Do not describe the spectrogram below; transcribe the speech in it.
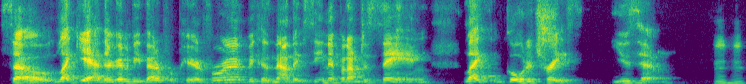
So like yeah, they're going to be better prepared for it because now they've seen it, but I'm just saying like go to Trayce, use him. Mm Mhm.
